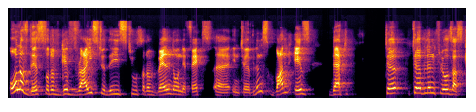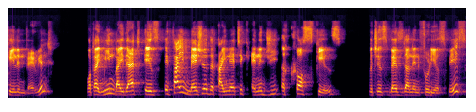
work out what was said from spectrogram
all of this sort of gives rise to these two sort of well-known effects uh, in turbulence. One is that tur turbulent flows are scale invariant. What I mean by that is if I measure the kinetic energy across scales, which is best done in Fourier space,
